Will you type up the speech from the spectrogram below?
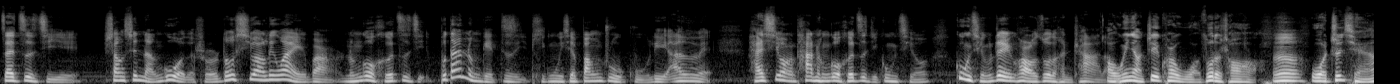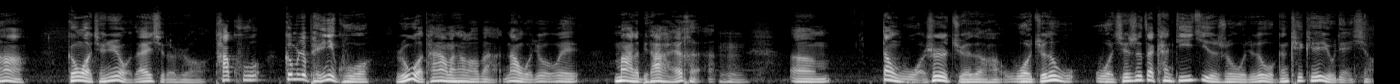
在自己。伤心难过的时候，都希望另外一半能够和自己，不单能给自己提供一些帮助、鼓励、安慰，还希望他能够和自己共情。共情这一块我做的很差的。哦，我跟你讲，这块我做的超好。嗯，我之前啊，跟我前女友在一起的时候，她哭，哥们就陪你哭。如果他要骂他老板，那我就会骂的比他还狠。嗯嗯，但我是觉得哈，我觉得我我其实，在看第一季的时候，我觉得我跟 K K 有点像。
